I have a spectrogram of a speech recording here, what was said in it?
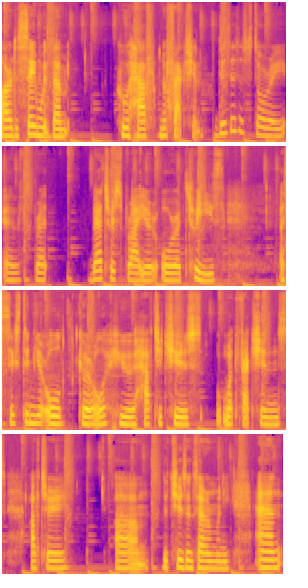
are the same with them who have no faction. This is a story of Beatrice Pryor or Tris, a 16 year old girl who have to choose what factions after um, the choosing ceremony. And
